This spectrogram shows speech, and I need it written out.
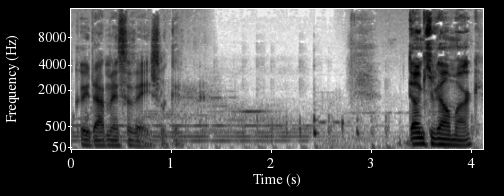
kun je daarmee verwezenlijken. Dankjewel, Mark.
